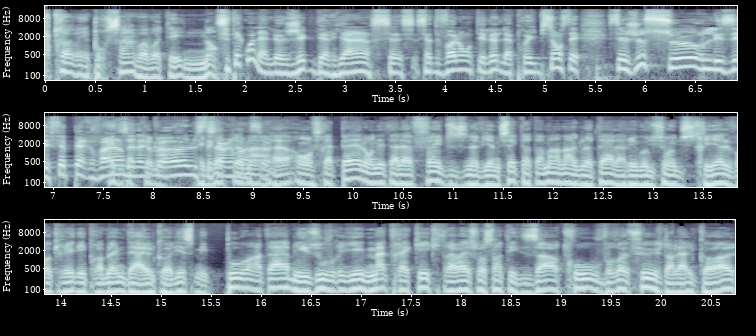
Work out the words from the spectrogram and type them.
80% va voter non. C'était quoi la logique derrière ce- cette volonté-là de la prohibition? C'était juste sur les effets pervers de l'alcool? C'était carrément ça? Euh, on se rappelle, on est à la fin du 19e siècle, notamment en Angleterre, la révolution industrielle va créer des problèmes d'alcoolisme épouvantables. Les ouvriers matraqués qui travaillent 70 heures trouvent refuge dans l'alcool.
